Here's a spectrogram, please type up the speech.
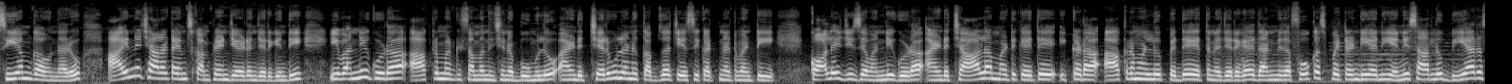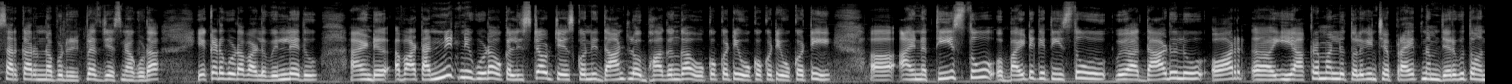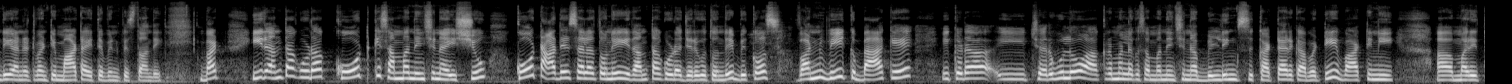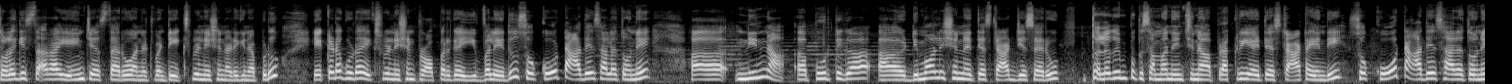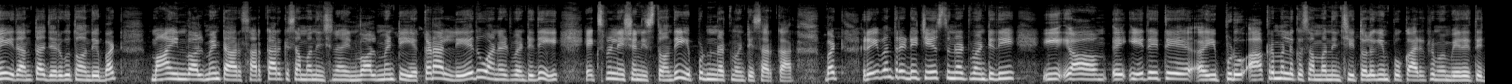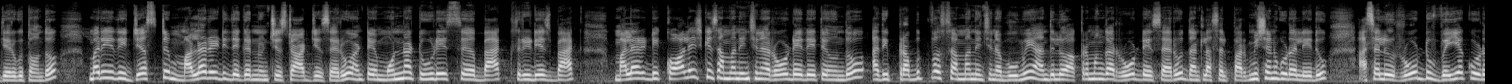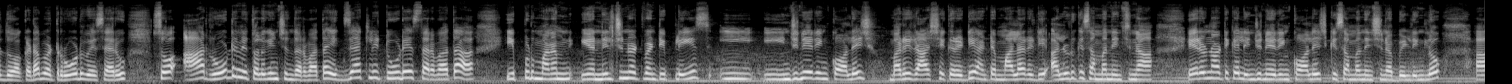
సీఎంగా ఉన్నారో ఆయన్ని చాలా టైమ్స్ కంప్లైంట్ చేయడం జరిగింది. ఉంది. ఇవన్నీ కూడా ఆక్రమణకు సంబంధించిన భూములు అండ్ చెరువులను కబ్జా చేసి కట్టినటువంటి కాలేజీస్ అవన్నీ కూడా అండ్ చాలా మటుకైతే ఇక్కడ ఆక్రమణలు పెద్ద ఎత్తున జరిగాయి. దాని మీద ఫోకస్ పెట్టండి అని ఎన్నిసార్లు బీఆర్ఎస్ సర్కార్ ఉన్నప్పుడు రిక్వెస్ట్ చేసినా కూడా ఎక్కడ కూడా వాళ్ళు వినలేదు. అండ్ వాటన్నిటిని కూడా ఒక లిస్ట్ అవుట్ చేసుకొని దాంట్లో భాగంగా ఒక్కొక్కటి ఒక్కొక్కటి ఒకటి ఆయన తీస్తూ బయటికి తీస్తూ దాడులు ఆర్ ఈ ఆక్రమణలు తొలగించే ప్రయత్నం జరుగుతోంది అన్నటువంటి మాట అయితే వినిపిస్తోంది. బట్ ఇదంతా కూడా కూడా కోర్టుకి సంబంధించిన ఇష్యూ కోర్టు ఆదేశాలతోనే ఇదంతా కూడా జరుగుతుంది. బికాస్ వన్ వీక్ బ్యాకే ఇక్కడ ఈ చెరువులో ఆక్రమణలకు సంబంధించిన బిల్డింగ్స్ కట్టారు కాబట్టి వాటిని మరి తొలగిస్తారా ఏం చేస్తారు అన్నటువంటి ఎక్స్ప్లెనేషన్ అడిగినప్పుడు ఎక్కడ కూడా ఎక్స్ప్లెనేషన్ ప్రాపర్గా ఇవ్వలేదు. సో కోర్టు ఆదేశాలతోనే నిన్న పూర్తిగా డిమాలిషన్ అయితే స్టార్ట్ చేశారు. తొలగింపుకు సంబంధించిన ప్రక్రియ అయితే స్టార్ట్ అయింది. సో కోర్టు ఆదేశాలతోనే ఇదంతా జరుగుతోంది. బట్ మా ఇన్వాల్వ్మెంట్ ఆ సర్కార్కి సంబంధించిన ఇన్వాల్వ్మెంట్ ఎక్కడా లేదు అనేటువంటిది ఎక్స్ప్లెనేషన్ ఇస్తోంది ఇప్పుడున్నటువంటి సర్కార్. బట్ రేవంత్ రెడ్డి చేస్తున్నటువంటిది ఈ ఏదైతే ఇప్పుడు ఆక్రమణలకు సంబంధించి తొలగింపు కార్యక్రమం ఏదైతే జరుగుతోందో మరి ఇది జస్ట్ మల్లారెడ్డి దగ్గర నుంచి స్టార్ట్ చేశారు. అంటే మొన్న two days back three days back Mallareddy కాలేజ్కి సంబంధించిన రోడ్ ఏదైతే ఉందో అది ప్రభుత్వ సంబంధించిన భూమి. అందులో అక్రమంగా రోడ్ వేశారు. దాంట్లో అసలు పర్మిషన్ కూడా లేదు. అసలు రోడ్డు వేయకూడదు అక్కడ బట్ రోడ్డు వేశారు. సో ఆ రోడ్డుని తొలగించిన తర్వాత ఎగ్జాక్ట్లీ టూ డేస్ తర్వాత ఇప్పుడు మనం నిల్చున్నటువంటి ప్లేస్ ఈ ఈ ఇంజనీరింగ్ కాలేజ్ మరి రాజశేఖర రెడ్డి అంటే మల్లారెడ్డి అల్లుడికి సంబంధించిన ఏరోనాటికల్ ఇంజనీరింగ్ కాలేజ్కి సంబంధించిన బిల్డింగ్లో ఆ,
